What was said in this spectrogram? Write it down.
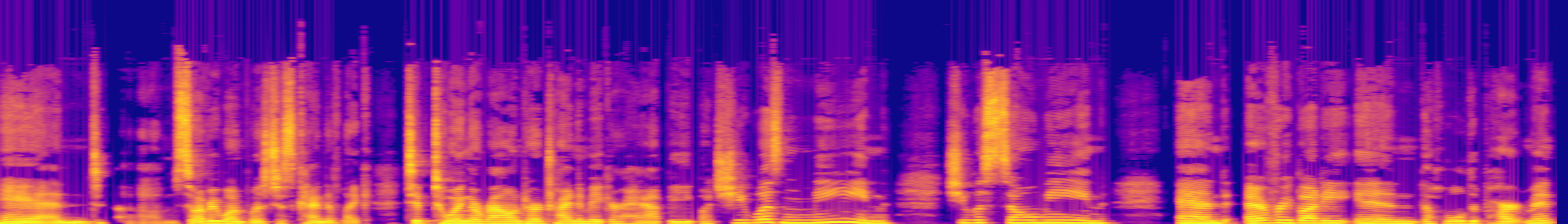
Mm-hmm. And um, so everyone was just kind of like tiptoeing around her, trying to make her happy. But she was mean. She was so mean. And everybody in the whole department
